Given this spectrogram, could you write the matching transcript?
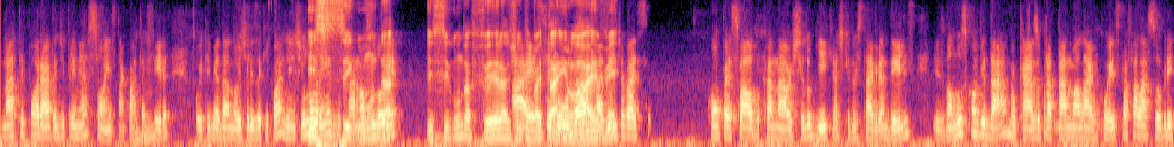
na temporada de premiações, na quarta-feira, oito uhum. e meia da noite, eles aqui com a gente. O Lourenço, e segunda, tá? Nosso Loren... E segunda-feira a gente ah, é, vai estar tá em live. A gente vai com o pessoal do canal Estilo Geek, acho que no Instagram deles. Eles vão nos convidar, no caso, para estar tá numa live com eles para falar sobre,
